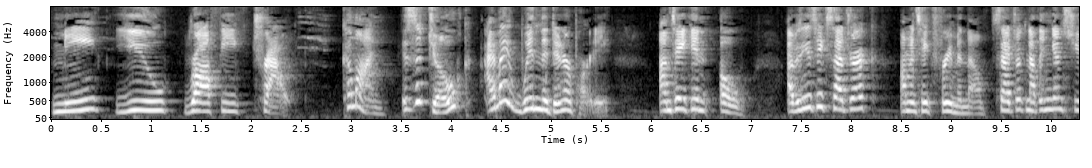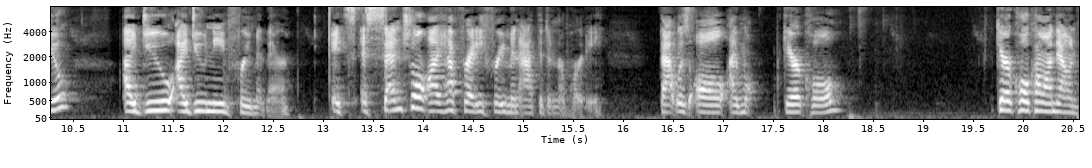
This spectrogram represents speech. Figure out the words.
Me, you, Rafi, Trout. Come on. Is a joke? I might win the dinner party. I'm taking, oh, I was going to take Cedric. I'm going to take Freeman though. Cedric, nothing against you. I do, I do need Freeman there. It's essential I have Freddie Freeman at the dinner party. That was all I want. Gerrit Cole. Gerrit Cole, come on down.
